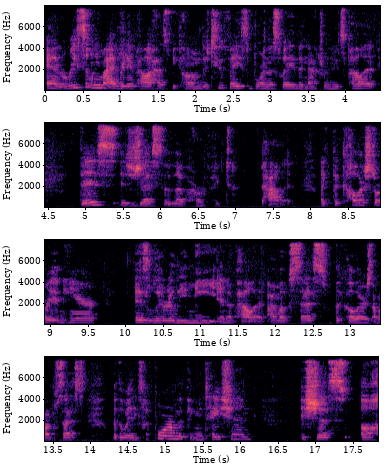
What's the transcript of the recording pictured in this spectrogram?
And recently my Everyday Palette has become the Too Faced Born This Way, the Natural Nudes palette. This is just the perfect palette. Like the color story in here is literally me in a palette. I'm obsessed with the colors. I'm obsessed with the way these perform, the pigmentation. It's just, ugh,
